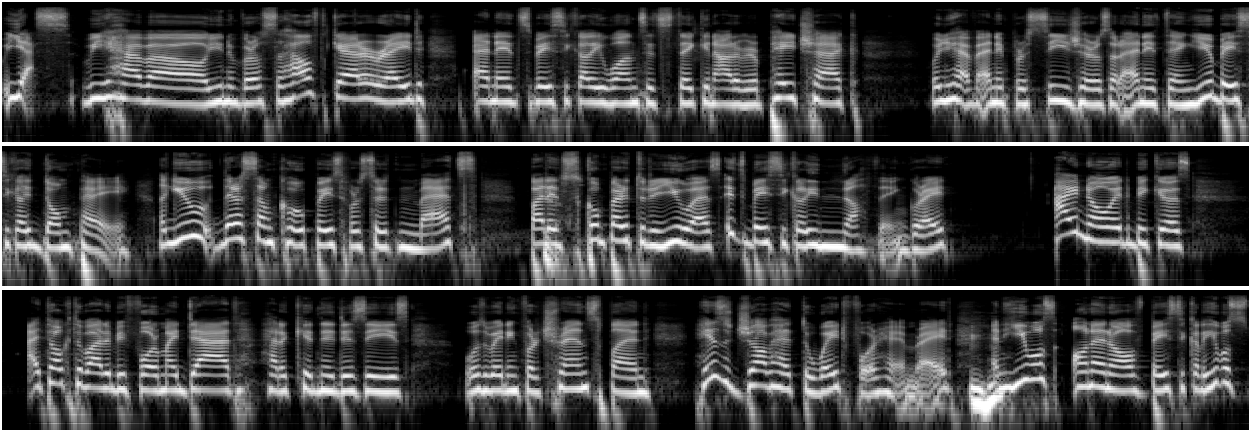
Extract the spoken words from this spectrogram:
yes, we have a universal health care, right? And it's basically once it's taken out of your paycheck, when you have any procedures or anything, you basically don't pay. Like you, there's some copays for certain meds, but it's compared to the US, it's basically nothing, right? I know it because I talked about it before. My dad had a kidney disease, was waiting for a transplant. His job had to wait for him, right? Mm-hmm. And he was on and off. Basically, he was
